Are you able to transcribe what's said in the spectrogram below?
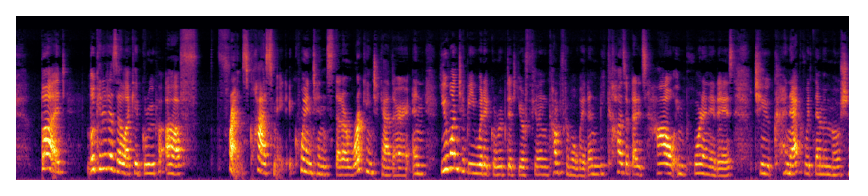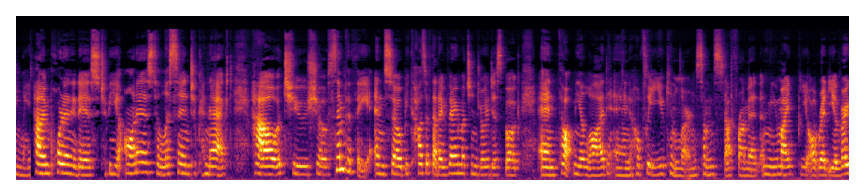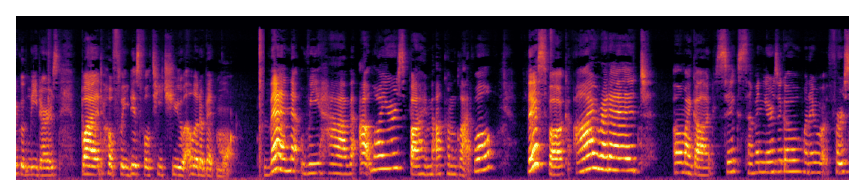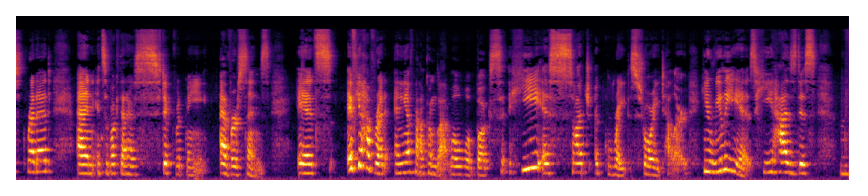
But look at it as a like a group of friends, classmate, acquaintance that are working together and you want to be with a group that you're feeling comfortable with and because of that it's how important it is to connect with them emotionally, how important it is to be honest, to listen, to connect, how to show sympathy. And so because of that I very much enjoyed this book and taught me a lot and hopefully you can learn some stuff from it and you might be already a very good leaders but hopefully this will teach you a little bit more. Then we have Outliers by Malcolm Gladwell. This book, I read it, oh my god, six, seven years ago when I first read it, and it's a book that has stuck with me ever since. It's if you have read any of Malcolm Gladwell books, he is such a great storyteller. He really is. He has this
